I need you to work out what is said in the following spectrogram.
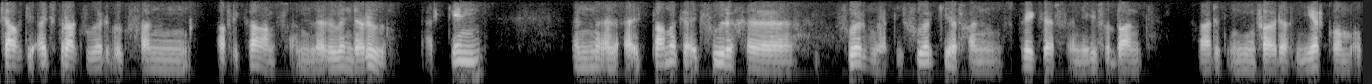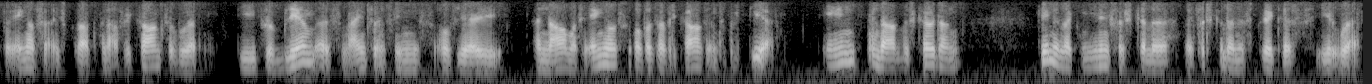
Selfs die uitspraakwoordeboek van Afrikaans van Leroux en Leroux erken 'n tamelike uitvoerige voorwoord, die voorkeur van sprekers in hierdie verband waar dit nie eenvoudig neerkom op 'n Engelse uitspraak van 'n Afrikaanse woord nie. Die probleem is mynsinsiens of jy 'n naam as Engels of as Afrikaans interpreteer. En en daar beskou dan kennelik meningsverskille by verskillende sprekers hieroor.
